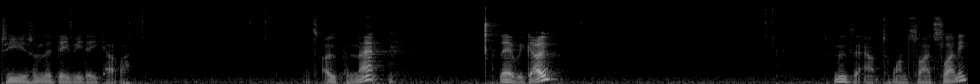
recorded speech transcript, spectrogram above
to use on the DVD cover. Let's open that. There we go. Let's move that out to one side slightly.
